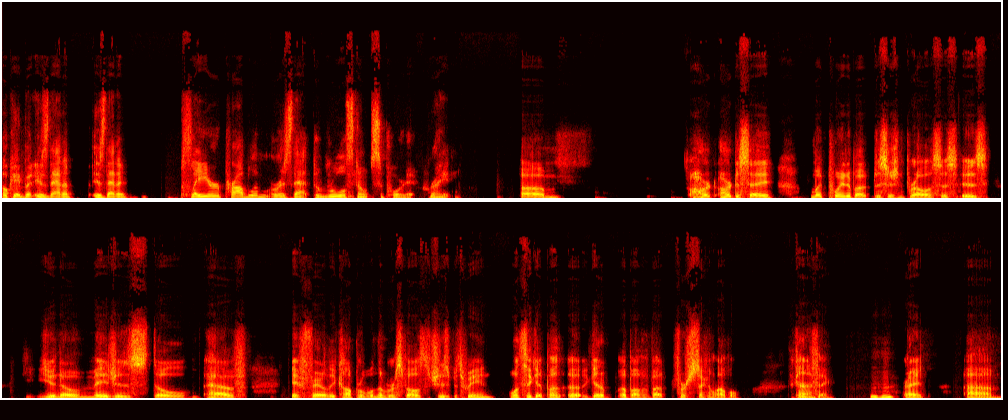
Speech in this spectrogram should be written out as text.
Okay, but is that a is that a player problem or is that the rules don't support it, right? Um, hard hard to say. My point about decision paralysis is, you know, mages still have a fairly comparable number of spells to choose between once they get uh, get above about first or second level, kind of thing, Mm-hmm. right? Um,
